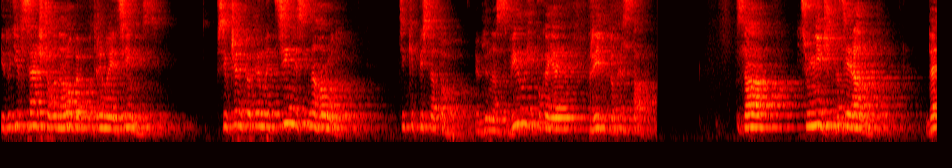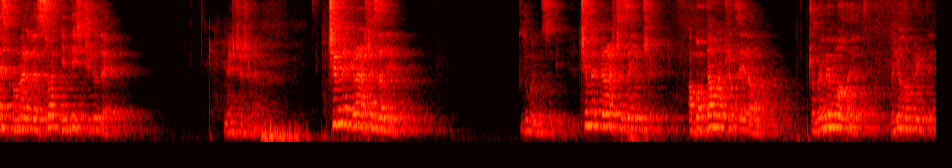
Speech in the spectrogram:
і тоді все, що вона робить, отримує цінність. Всі вчинки отримують цінність і нагороду. Тільки після того, як людина з вірою і покаянням прийде до Христа. За цю ніч, за цей ранок, десь померли сотні тисяч людей. Ми ще живемо. Чим ми краще за них? Подумаймо собі, чим ми краще за інших? А Бог дав нам вже цей ранок, щоб ми могли до нього прийти,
